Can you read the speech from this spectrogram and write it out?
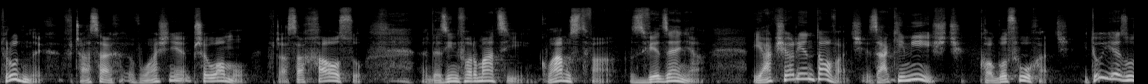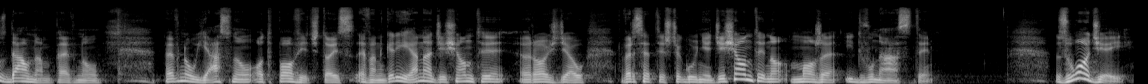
trudnych, w czasach właśnie przełomu, w czasach chaosu, dezinformacji, kłamstwa, zwiedzenia, jak się orientować, za kim iść, kogo słuchać. I tu Jezus dał nam pewną, pewną jasną odpowiedź. To jest Ewangelia Jana, 10 rozdział, wersety szczególnie 10, no może i 12. Złodziej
